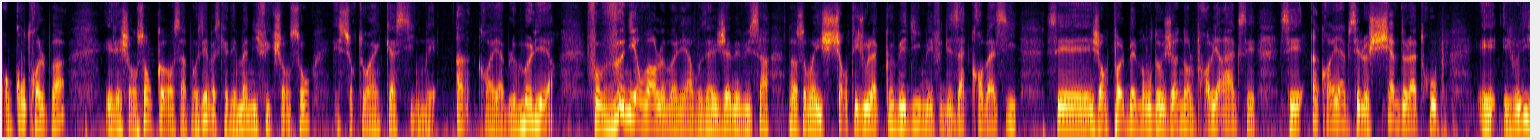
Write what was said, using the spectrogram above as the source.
on ne contrôle pas. Et les chansons commencent à poser parce qu'il y a des magnifiques chansons et surtout un casting mais incroyable. Molière, faut venir voir le Molière. Vous avez jamais vu ça. Non seulement il chante, il joue la comédie, mais il fait des acrobaties. C'est Jean-Paul Belmondo jeune dans le premier acte. C'est incroyable. C'est le chef de la troupe. Et, je vous dis,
